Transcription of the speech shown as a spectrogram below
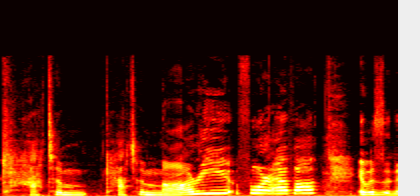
Katam Katamari Forever. It was an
